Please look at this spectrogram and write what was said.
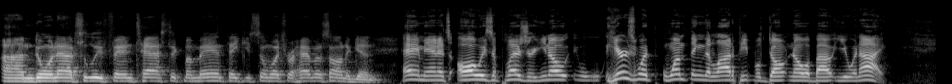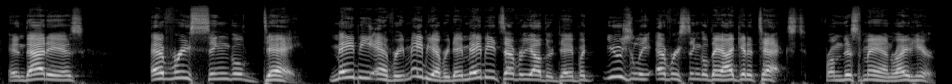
I'm doing absolutely fantastic, my man. Thank you so much for having us on again. Hey, man, it's always a pleasure. You know, here's what one thing that a lot of people don't know about you and I, and that is every single day, maybe every, maybe every day, maybe it's every other day, but usually every single day, I get a text from this man right here.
